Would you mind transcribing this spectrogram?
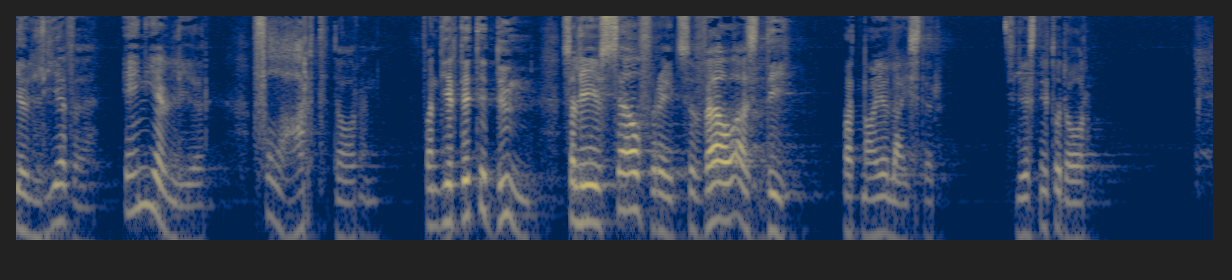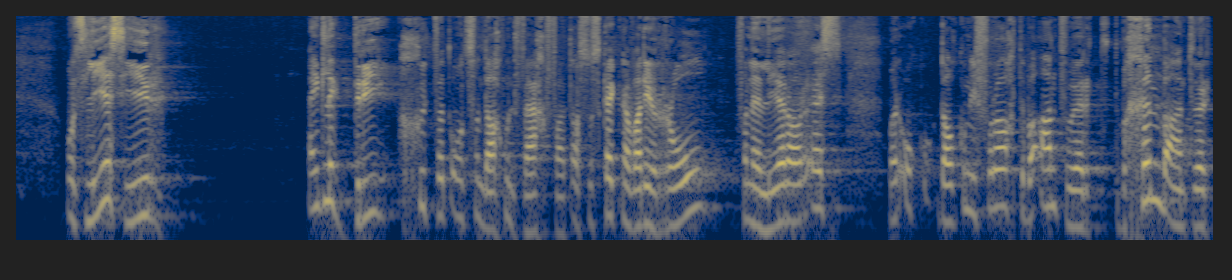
jou lewe en jou leer. Volhard daarin. Want deur dit te doen, sal jy jouself red sowel as die wat na jou luister. Ons lees net tot daar. Ons lees hier eintlik 3 goed wat ons vandag moet wegvat. As ons kyk na wat die rol van 'n leraar is, maar ook dalk om die vraag te beantwoord, te begin beantwoord,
